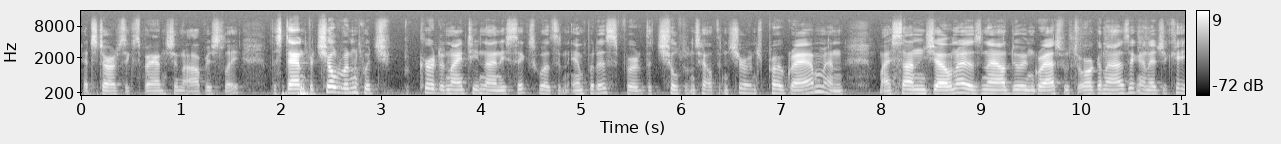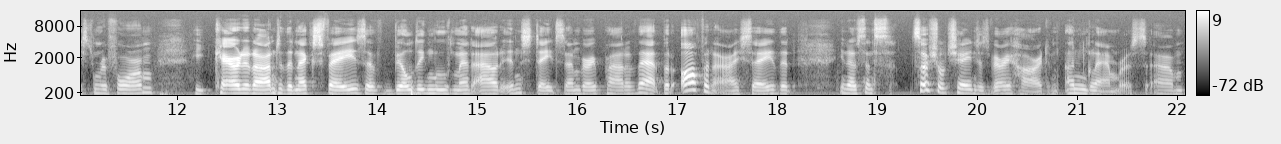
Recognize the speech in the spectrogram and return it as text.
Head Start's expansion, obviously. The Stand for Children, which occurred in 1996, was an impetus for the Children's Health Insurance Program. And my son Jonah is now doing grassroots organizing and education reform. He carried it on to the next phase of building movement out in states, and I'm very proud of that. But often I say that you know, since social change is very hard and unglamorous, um,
